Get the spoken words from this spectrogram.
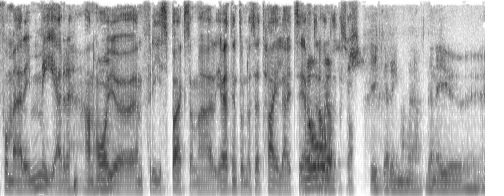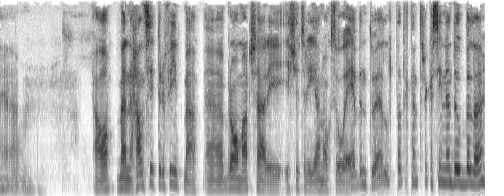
får med dig mer. Han har mm. ju en frispark som är, jag vet inte om du har sett highlights i jo, efterhand jag eller så. kikade innan det. Den är ju... Um, ja, men han sitter du fint med. Bra match här i, i 23an också och eventuellt att det kan tryckas in en dubbel där.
